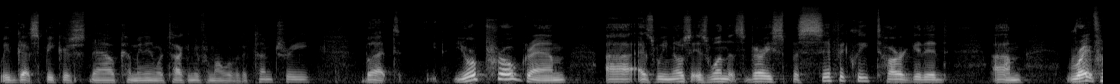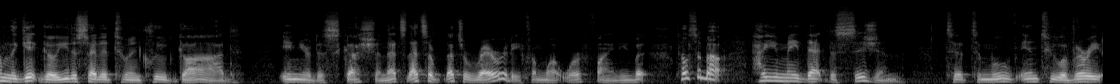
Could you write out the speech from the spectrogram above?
we've got speakers now coming in. We're talking to from all over the country. But your program, uh, as we know, is one that's very specifically targeted. Um, right from the get go, you decided to include God in your discussion. That's, that's, a, that's a rarity from what we're finding. But tell us about how you made that decision to, to move into a very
